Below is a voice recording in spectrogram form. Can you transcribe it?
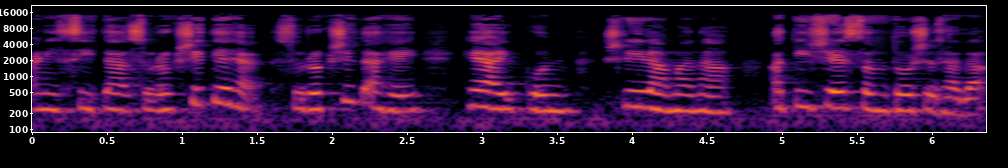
आणि सीता सुरक्षित सुरक्षित आहे हे ऐकून श्रीरामांना अतिशय संतोष झाला.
